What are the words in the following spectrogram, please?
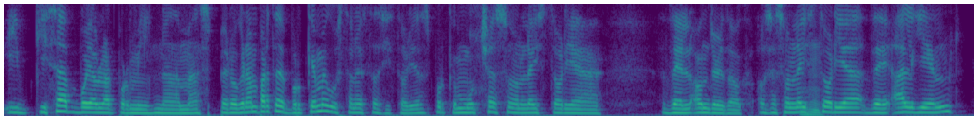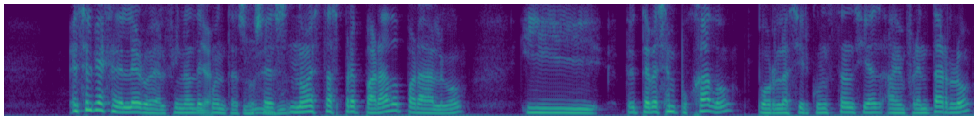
y quizá voy a hablar por mí nada más, pero gran parte de por qué me gustan estas historias es porque muchas son la historia del underdog, o sea, son la historia de alguien... Es el viaje del héroe al final de cuentas. O sea, es- no estás preparado para algo y te, te ves empujado por las circunstancias a enfrentarlo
